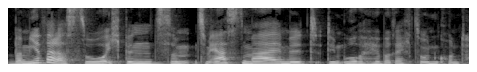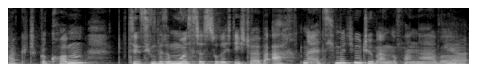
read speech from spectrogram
bei mir war das so, ich bin zum, zum ersten Mal mit dem Urheberrecht so in Kontakt gekommen, beziehungsweise musste es so richtig doll beachten, als ich mit YouTube angefangen habe. Ja.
